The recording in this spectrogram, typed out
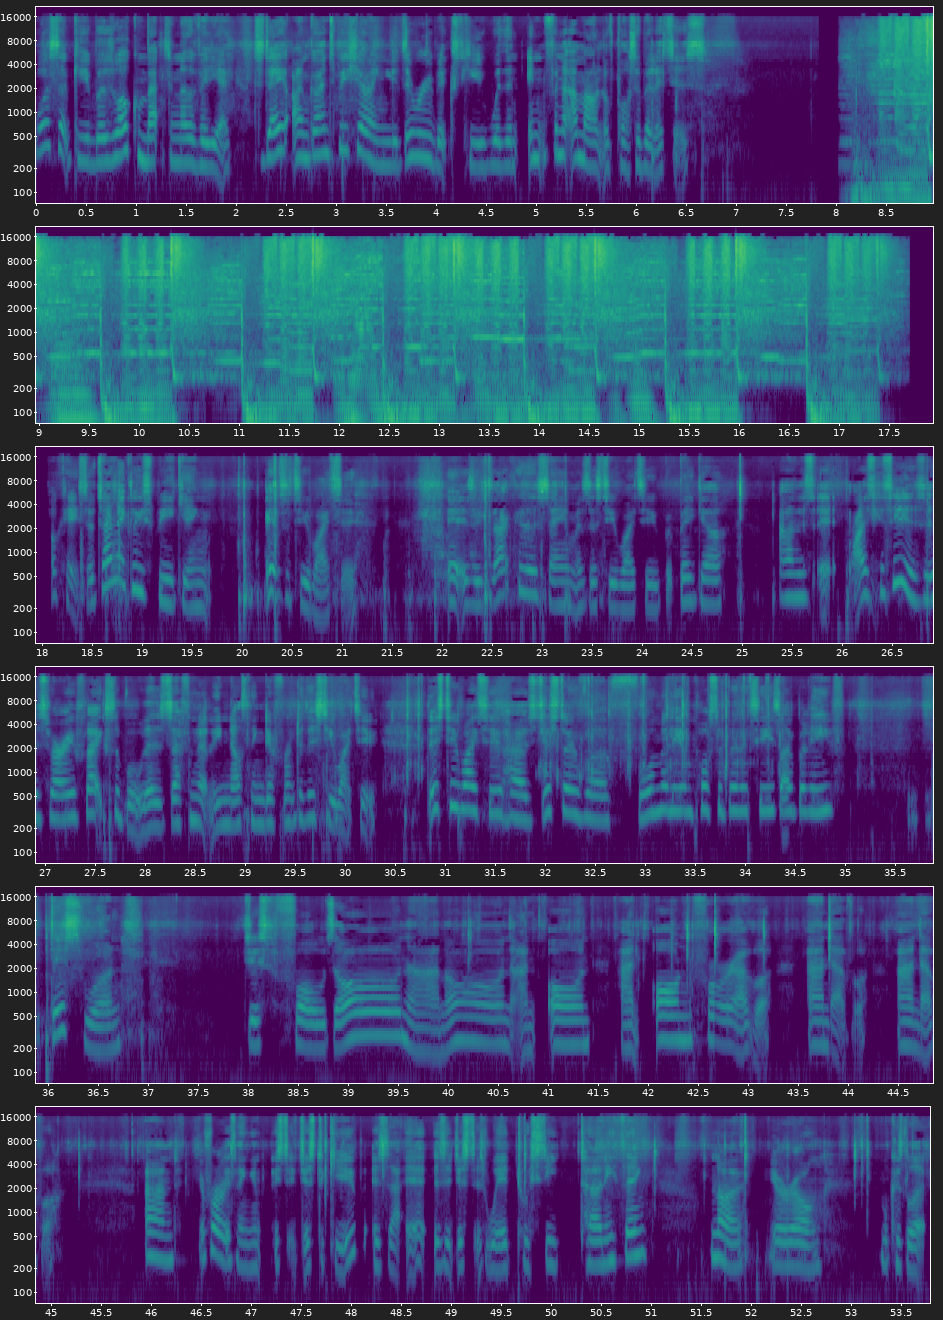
What's up cubers, welcome back to another video. Today I'm going to be showing you the Rubik's Cube with an infinite amount of possibilities. Okay, so technically speaking, it's a 2x2. It is exactly the same as this 2x2, but bigger and it, as you can see, this is very flexible. There's definitely nothing different to this 2x2. This 2x2 has just over 4 million possibilities, I believe. This one just folds on and on and on and on forever and ever and ever. And you're probably thinking, is it just a cube? Is that it? Is it just this weird twisty turny thing? No, you're wrong. Because look,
